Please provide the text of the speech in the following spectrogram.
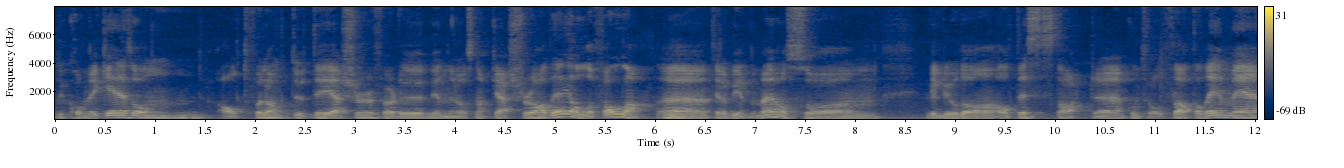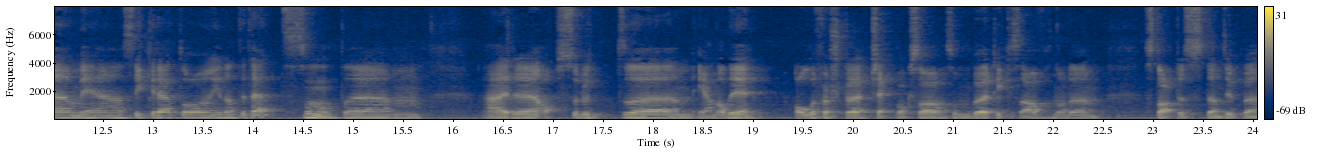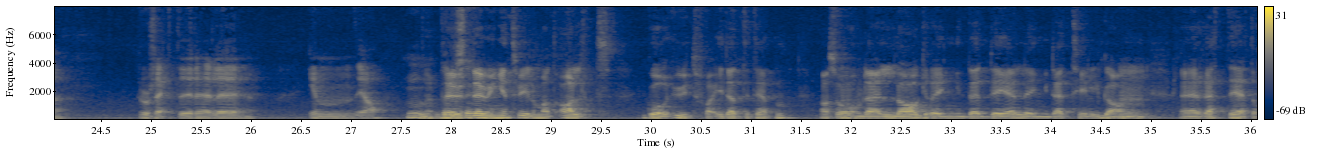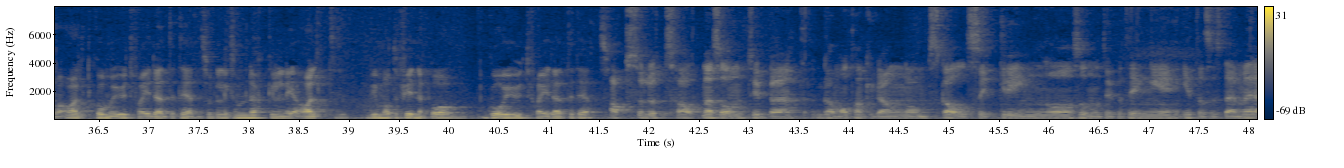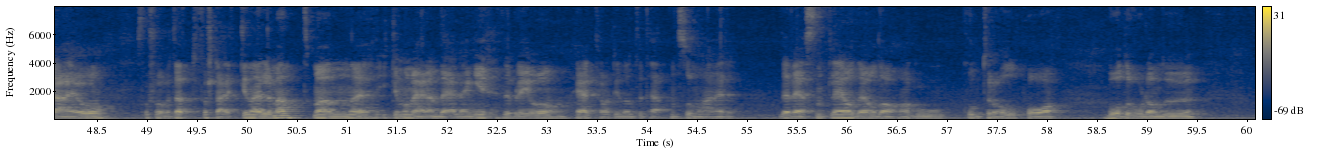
du kommer ikke sånn altfor langt ut i Asher før du begynner å snakke Asher av det, i alle fall, da, mm. til å begynne med. Og så mm, vil du jo da alltid starte kontrollflata di med, med sikkerhet og identitet. Sånn Mm. at det mm, er absolutt eh, en av de aller første checkboxa som bør tikkes av når det startes den type prosjekter eller inn Ja. Mm, det, er, det er jo ingen tvil om at alt går ut fra identiteten. Altså om det er lagring, det er deling, det er tilgang, Mm. Eh, rettigheter og alt kommer ut fra identiteten. Så det er liksom nøkkelen i alt vi måtte finne på, går jo ut fra identitet. Absolutt. Alt med sånn type gammel tankegang om skallsikring og sånne type ting i IT-systemer er jo for så vidt et forsterkende element, men eh, ikke noe mer enn det lenger. Det blir jo helt klart identiteten som er det vesentlige, og det å da ha god kontroll på både hvordan du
